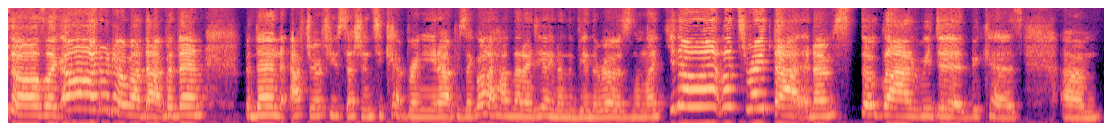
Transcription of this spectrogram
so I was like, oh, I don't know about that. But then, but then after a few sessions, he kept bringing it up. He's like, well, I had that idea, you know, the Bee and the Rose. And I'm like, you know what? Let's write that. And I'm so glad we did because um,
